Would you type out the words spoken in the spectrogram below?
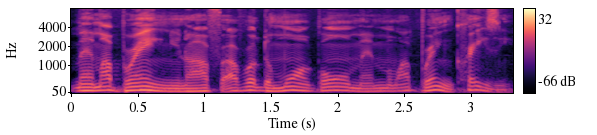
Man, my brain, you know, I, I wrote the more I go on, man, my brain crazy.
